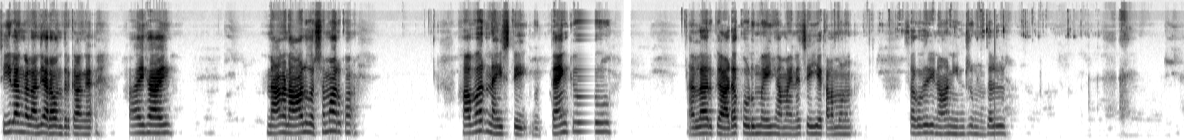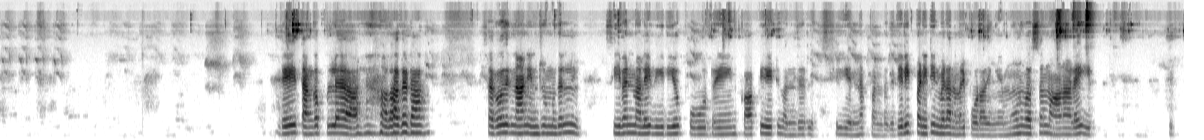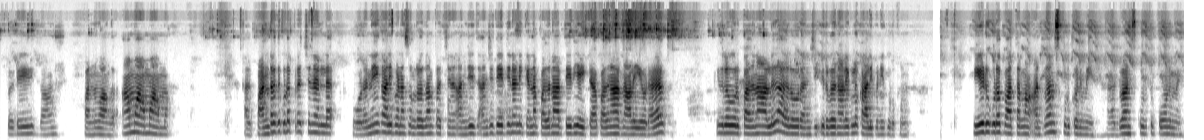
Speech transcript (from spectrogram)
ஸ்ரீலங்காலேருந்து யாராவது வந்திருக்காங்க. ஹாய் ஹாய் நாங்கள் நாலு வருஷமாக இருக்கோம். Have a nice day good thank you நல்லா இருக்கு. அட கொடுமை. ஆமாம் என்ன செய்ய? கிளம்பணும். சகோதரி நான் இன்று முதல் டேய் தங்கப்புள்ள அழாதடா. சகோதரி நான் இன்று முதல் சிவன்மலை வீடியோ போடுறேன். காப்பிரைட் வந்துருச்சு. என்ன பண்ணுறது டெலிட் பண்ணிவிட்டு இனிமேல் அந்த மாதிரி போடாதீங்க. மூணு வருஷம் ஆனாலே இப் இப்படி தான் பண்ணுவாங்க. ஆமாம் ஆமாம் ஆமாம் அது பண்ணுறது கூட பிரச்சனை இல்லை. உடனே காலி பண்ண சொல்கிறது தான் பிரச்சனை. அஞ்சு அஞ்சு தேதினா இன்றைக்கி என்ன பதினாறு தேதி ஆயிட்டா? பதினாறு நாளையோட இதில் ஒரு பதினாலு அதில் ஒரு அஞ்சு இருபது நாளைக்குள்ளே காலி பண்ணி கொடுக்கணும். வீடு கூட பார்த்துடலாம். அட்வான்ஸ் கொடுக்கணுமே. அட்வான்ஸ் கொடுத்து போகணுமே.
